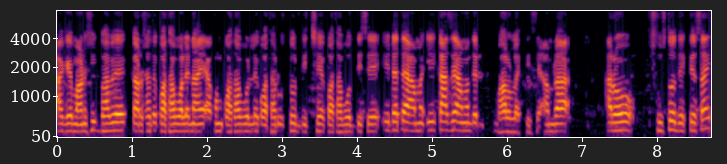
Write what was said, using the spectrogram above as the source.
আগে মানসিকভাবে কারোর সাথে কথা বলে নাই, এখন কথা বললে কথার উত্তর দিচ্ছে, কথা বলতেছে। এটাতে এই কাজে আমাদের ভালো লাগতেছে। আমরা আরও সুস্থ দেখতে চাই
